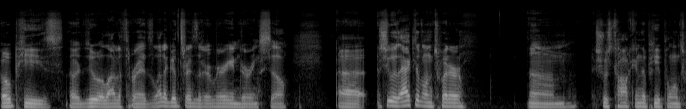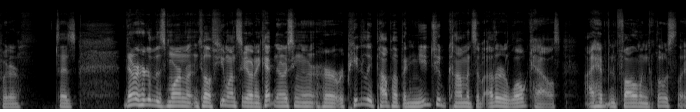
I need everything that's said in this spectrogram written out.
OPs that would do a lot of threads, a lot of good threads that are very enduring still. Uh, she was active on Twitter. Um, she was talking to people on Twitter. Says, Never heard of this more until a few months ago, and I kept noticing her repeatedly pop up in YouTube comments of other lolcows I had been following closely.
